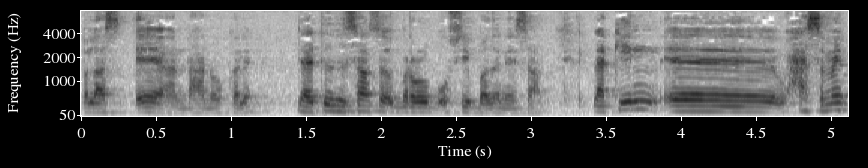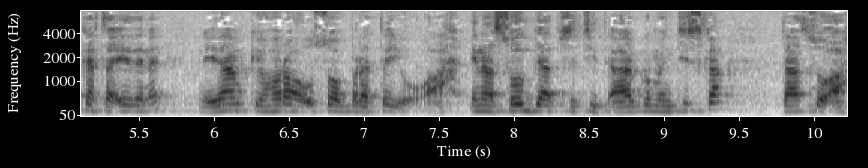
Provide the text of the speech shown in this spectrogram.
plus a aan dhahno o kale daatada saasay mar u sii badanaysaa. Laakiin waxaa samayn kartaa iyadana nidaamkii hore u soo baratay oo ah inaad soo gaabsatid argumentiska taasoo ah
